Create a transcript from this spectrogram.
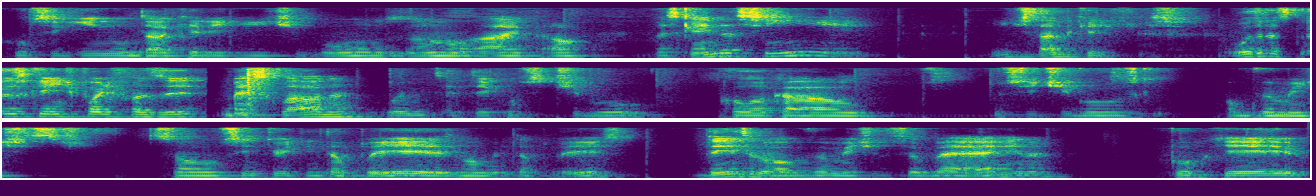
conseguindo dar aquele hit bonzão lá e tal. Mas que ainda assim, a gente sabe que é difícil. Outras coisas que a gente pode fazer, mesclar, né, o MTT com o City colocar o os City Goals, que obviamente são 180 players, 90 players, dentro, obviamente, do seu BR, né? Porque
